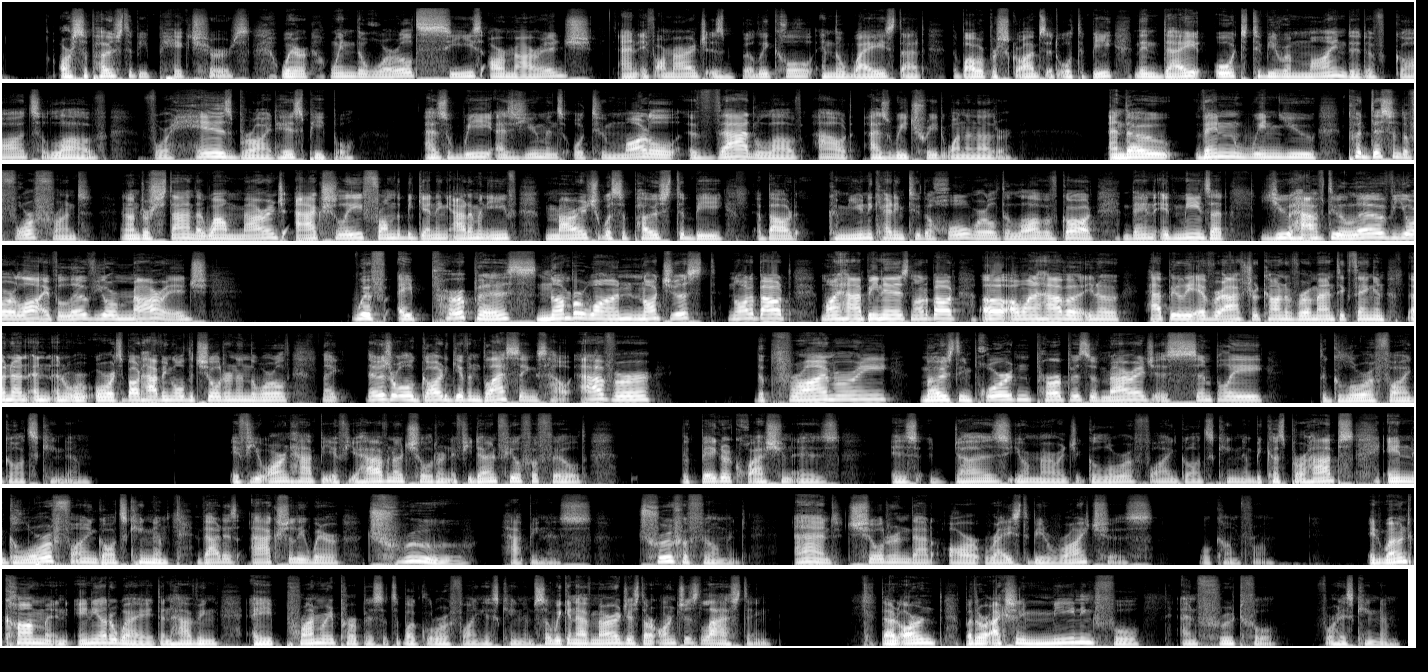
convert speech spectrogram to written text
are supposed to be pictures where when the world sees our marriage, and if our marriage is biblical in the ways that the Bible prescribes it ought to be, then they ought to be reminded of God's love for His bride, His people, as we as humans ought to model that love out as we treat one another. And though then when you put this in the forefront and understand that wow marriage actually from the beginning adam and eve marriage was supposed to be about communicating to the whole world the love of god then it means that you have to live your life live your marriage with a purpose number one not just not about my happiness not about oh i want to have a you know happily ever after kind of romantic thing. And and and, and, and or, or it's about having all the children in the world. Like those are all god-given blessings. However the primary most important purpose of marriage is simply to glorify god's kingdom. If you aren't happy if you have no children if you don't feel fulfilled the bigger question is is does your marriage glorify God's kingdom? Because perhaps in glorifying God's kingdom, that is actually where true happiness, true fulfillment, and children that are raised to be righteous will come from. It won't come in any other way than having a primary purpose. It's about glorifying His kingdom. So we can have marriages that aren't just lasting that aren't, but are actually meaningful and fruitful for his kingdom.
